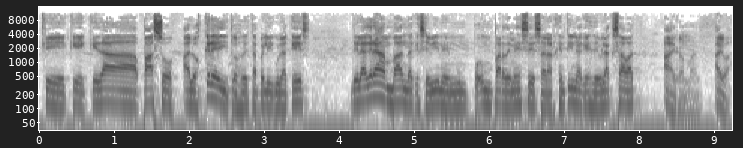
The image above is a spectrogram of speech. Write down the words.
que, que, que da paso a los créditos de esta película, que es de la gran banda que se viene en un, un par de meses a la Argentina, que es de Black Sabbath, Iron Man. Ahí va.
